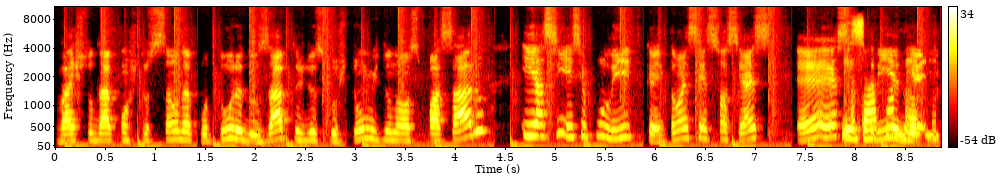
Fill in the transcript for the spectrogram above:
vai estudar a construção da cultura, dos hábitos, dos costumes do nosso passado, e a ciência política. Então, as ciências sociais é essa Exatamente. tríade aí,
